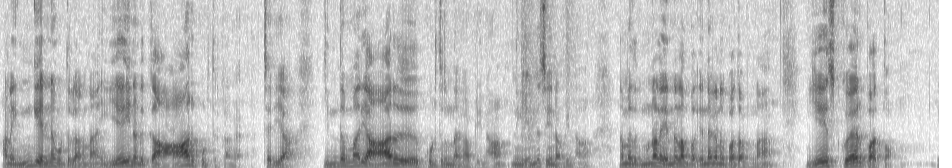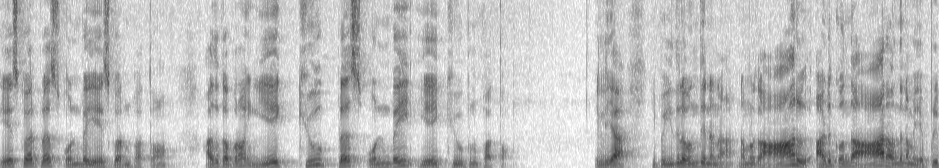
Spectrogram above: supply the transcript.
ஆனால் இங்கே என்ன கொடுத்துருக்காங்கன்னா ஏயின் அடுக்கு ஆறு கொடுத்துருக்காங்க. சரியா? இந்த மாதிரி ஆறு கொடுத்துருந்தாங்க அப்படின்னா நீங்கள் என்ன செய்யணும் அப்படின்னா நம்ம இதுக்கு முன்னால் என்னெல்லாம் பா- என்ன கணக்கு பார்த்தோம் அப்படின்னா ஏ ஸ்கொயர் பார்த்தோம். A square plus one by A ஸ்கொயர்னு பார்த்தோம். அதுக்கப்புறம் A cube plus one by A கியூப்னு பார்த்தோம். இல்லையா? இப்போ இதில் வந்து என்னென்னா நம்மளுக்கு ஆறு அடுக்கு வந்து ஆறை வந்து நம்ம எப்படி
